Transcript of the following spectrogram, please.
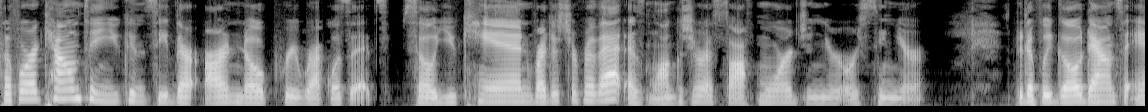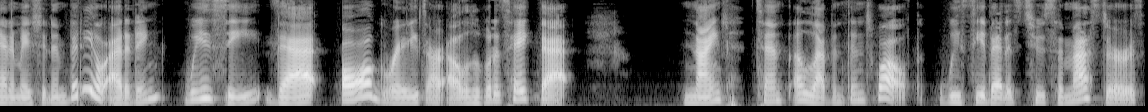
So for accounting, you can see there are no prerequisites. So you can register for that as long as you're a sophomore, junior, or senior. But if we go down to animation and video editing, we see that all grades are eligible to take that. 9th, 10th, 11th, and 12th. We see that it's two semesters,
